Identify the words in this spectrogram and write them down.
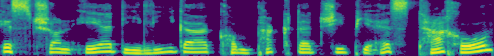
ist schon eher die Liga kompakter GPS-Tacho,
